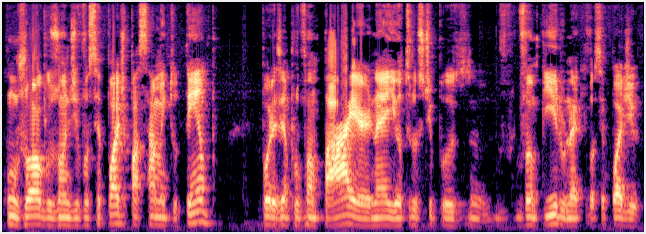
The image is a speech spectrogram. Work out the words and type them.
com jogos onde você pode passar muito tempo, por exemplo, Vampire, né, e outros tipos, Vampiro, né, que você pode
